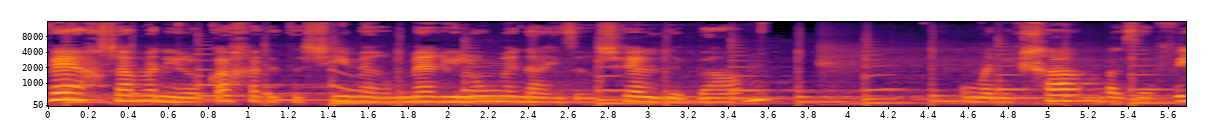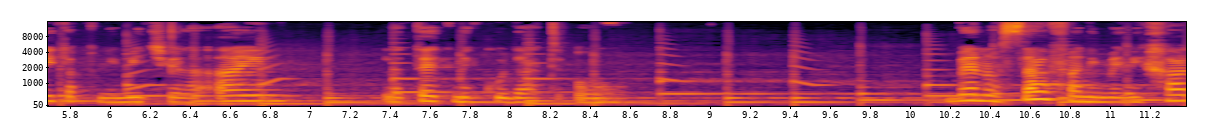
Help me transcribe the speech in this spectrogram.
ועכשיו אני לוקחת את ה shimmer Mary-Lou Manizer של theBalm ומניחה בזווית הפנימית של העין לתת נקודת אור. בנוסף אני מניחה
